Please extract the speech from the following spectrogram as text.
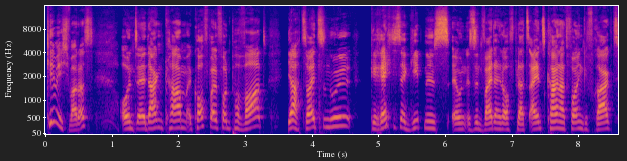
Kimmich war das. Und äh, dann kam Kopfball von Pavard. Ja, 2 zu 0 gerechtes Ergebnis äh, und sind weiterhin auf Platz 1. Karin hat vorhin gefragt,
